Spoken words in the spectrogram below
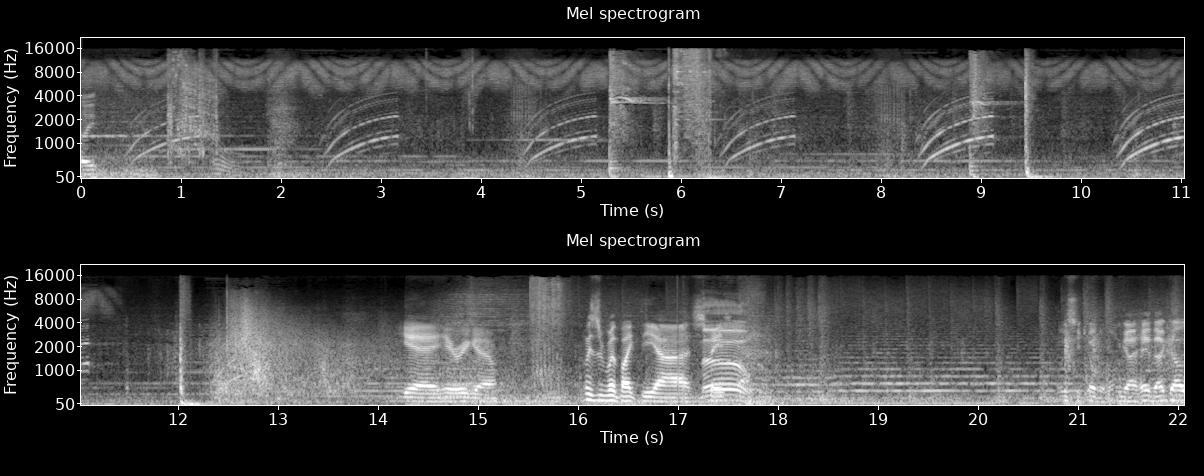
Wait. Yeah, here we go. This is with like the uh, space. Move. At least he killed the one guy. Hey, that guy,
